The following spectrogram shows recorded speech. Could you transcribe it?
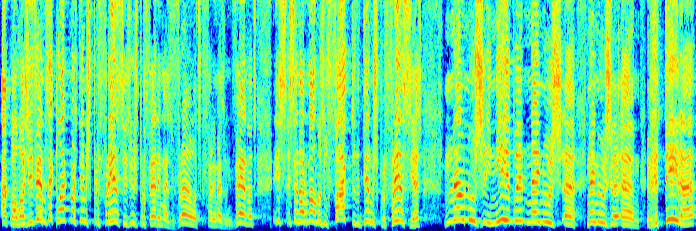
à qual nós vivemos. É claro que nós temos preferências, e uns preferem mais o verão, outros preferem mais o inverno, outros... isso, isso, é normal, mas o facto de termos preferências não nos inibe, nem nos, uh, nem nos uh, retira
